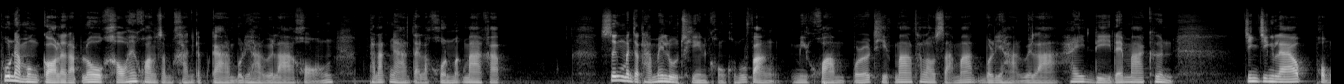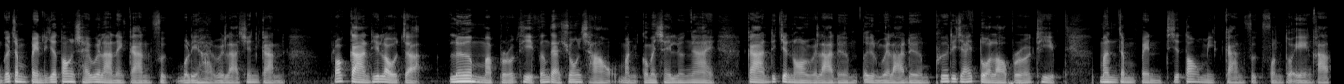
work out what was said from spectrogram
ผู้นำองค์กรระดับโลกเขาให้ความสำคัญกับการบริหารเวลาของพนักงานแต่ละคนมากๆครับ ซึ่งมันจะทำให้รูทีนของคุณผู้ฟังมีความ productive มาก ถ้าเราสามารถบริหารเวลาให้ดีได้มากขึ้น จริง ๆ แล้วผมก็จำเป็นที่จะต้องใช้เวลาในการฝึกบริหารเวลาเช่นกัน เพราะการที่เราจะ เริ่มมา productive ตั้งแต่ช่วงเช้ามันก็ไม่ใช่เรื่องง่าย การที่จะนอนเวลาเดิมตื่นเวลาเดิม เพื่อที่จะให้ตัวเรา productive มันจำเป็นที่จะต้องมีการฝึกฝนตัวเองครับ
